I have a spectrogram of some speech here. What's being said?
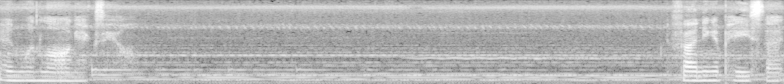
and one long exhale. Finding a pace that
